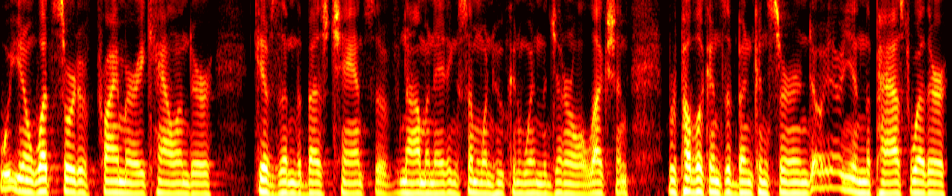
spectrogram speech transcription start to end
you know what sort of primary calendar gives them the best chance of nominating someone who can win the general election. Republicans have been concerned in the past whether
